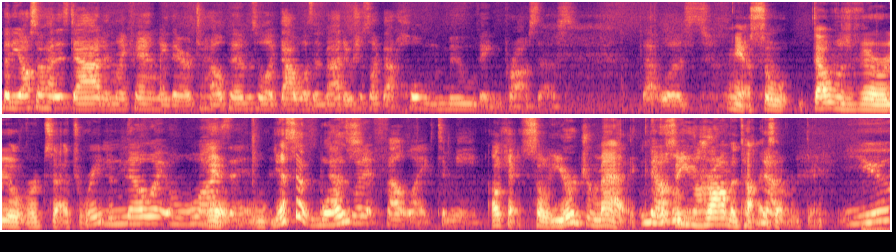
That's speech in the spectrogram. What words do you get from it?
But he also had his dad and like family there to help him, so like that wasn't bad. It was just like that whole moving process. That was Yeah, so that was very over exaggerated. no, it wasn't. yes, it was. That's what it felt like to me. Okay, so you're dramatic. No, So you not- dramatize no. everything. You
